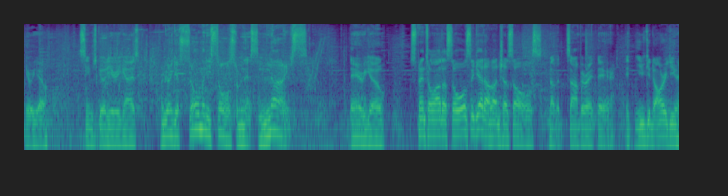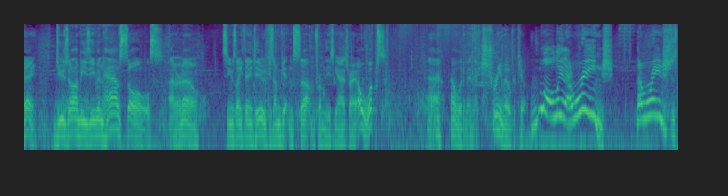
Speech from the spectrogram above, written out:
Here we go. Seems good here, you guys. I'm gonna get so many souls from this. Nice. There we go. Spent a lot of souls to get a bunch of souls. Another zombie right there. It, you could argue, hey, do zombies even have souls? I don't know. Seems like they do, because I'm getting something from these guys, right? Oh, whoops. Ah, that would have been extreme overkill. Whoa, look at that range! That range just...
